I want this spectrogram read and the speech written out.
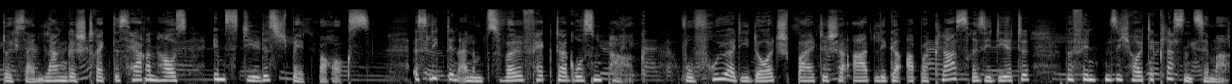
durch sein langgestrecktes Herrenhaus im Stil des Spätbarocks. Es liegt in einem zwölf Hektar großen Park. Wo früher die deutsch-baltische adlige Upper Class residierte, befinden sich heute Klassenzimmer.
